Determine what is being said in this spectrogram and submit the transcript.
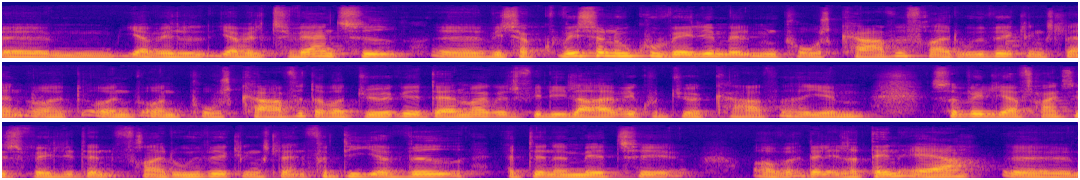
Øhm, jeg vil, jeg vil til hver en tid, øh, hvis jeg, hvis jeg nu kunne vælge mellem en pose kaffe fra et udviklingsland og, et, og, en, og en pose kaffe, der var dyrket i Danmark, hvis vi lige leger, vi kunne dyrke kaffe herhjemme, så vil jeg faktisk vælge den fra et udviklingsland, fordi jeg ved, at den er med til at, eller den er, øh,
